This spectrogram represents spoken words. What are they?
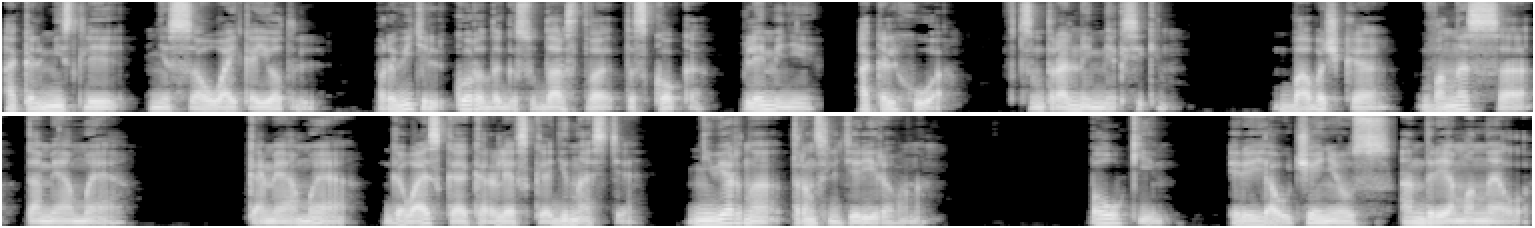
Акальмистли Несауайкайотль. Правитель города-государства Тескока, племени Акальхуа в Центральной Мексике. Бабочка Ванесса Тамиамеа. Камиамеа – Гавайская королевская династия. Неверно транслитерирована. Пауки. Ириаучениус Андреа Манелло.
